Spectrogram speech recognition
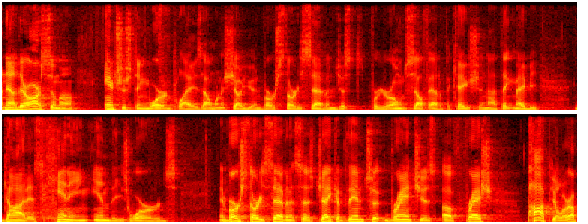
Now, there are some uh, interesting word plays I want to show you in verse 37, just for your own self edification. I think maybe God is hinting in these words. In verse 37, it says, Jacob then took branches of fresh poplar, a,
